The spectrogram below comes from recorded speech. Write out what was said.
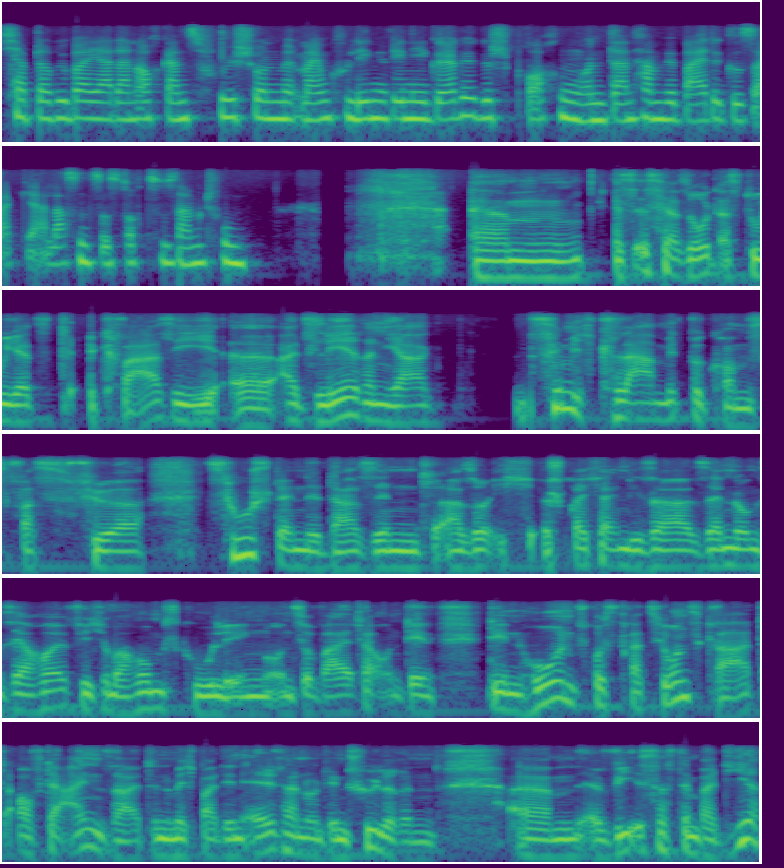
Ich habe darüber ja dann auch ganz früh schon mit meinem Kollegen René Görge gesprochen und dann haben wir beide gesagt, ja, lass uns das doch zusammen tun. Ähm, es ist ja so, dass du jetzt quasi äh, als Lehrerin ja ziemlich klar mitbekommst, was für Zustände da sind. Also ich spreche in dieser Sendung sehr häufig über Homeschooling und so weiter und den, den hohen Frustrationsgrad auf der einen Seite, nämlich bei den Eltern und den Schülerinnen. Ähm, wie ist das denn bei dir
